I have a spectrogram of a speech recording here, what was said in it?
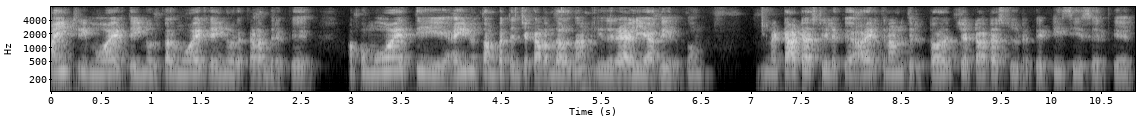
மைண்ட்ரி மூவாயிரத்தி ஐநூறு கால் மூவாயிரத்தி ஐநூறு கடந்திருக்கு. அப்போ மூவாயிரத்தி ஐநூற்றி ஐம்பத்தஞ்சு கடந்தால்தான் இது ரேலியாக இருக்கும். டாடா ஸ்டீலுக்கு ஆயிரத்தி நானூற்றி தொடர்ச்சி டாடா ஸ்டீல் இருக்குது டிசிஎஸ் இருக்குது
